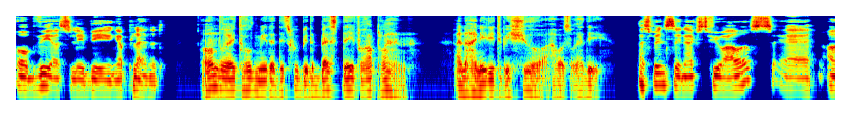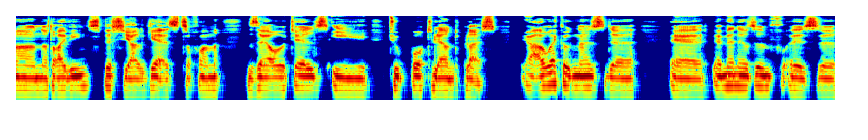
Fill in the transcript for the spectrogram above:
obviously being planned. Andre told me that this would be the best day for our plan, and I needed to be sure I was ready. I spent the next few hours uh, on driving special guests from their hotels to Portland Place. I recognized uh, uh, them as uh,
